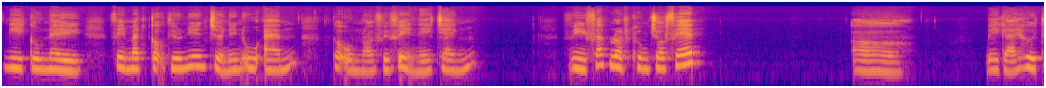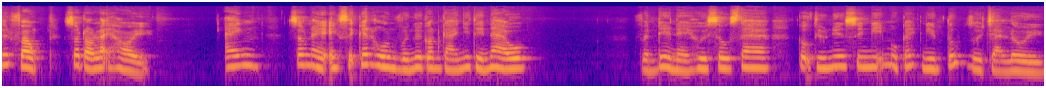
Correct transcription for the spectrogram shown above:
Nghe câu này, vẻ mặt cậu thiếu niên trở nên u ám, cậu nói với vẻ né tránh. Vì pháp luật không cho phép. Ờ... Bé gái hơi thất vọng, sau đó lại hỏi. Anh, sau này anh sẽ kết hôn với người con gái như thế nào? Vấn đề này hơi sâu xa, cậu thiếu niên suy nghĩ một cách nghiêm túc rồi trả lời.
